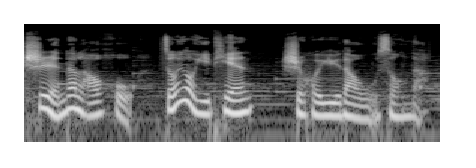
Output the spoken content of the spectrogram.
吃人的老虎总有一天是会遇到武松的。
